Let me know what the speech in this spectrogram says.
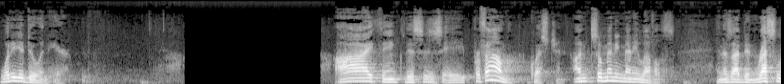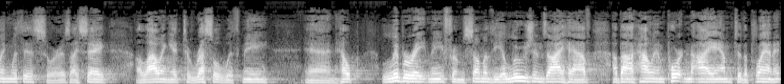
What are you doing here? I think this is a profound question on so many, many levels. And as I've been wrestling with this, or as I say, allowing it to wrestle with me and help liberate me from some of the illusions I have about how important I am to the planet.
